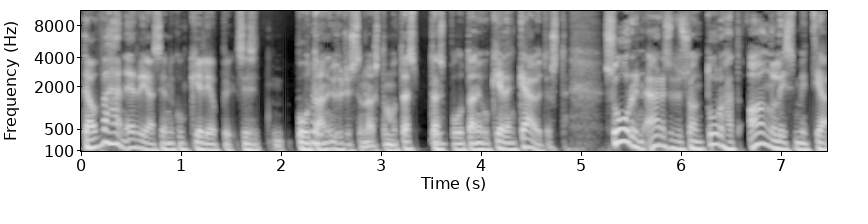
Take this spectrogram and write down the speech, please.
Tämä on vähän eri asia niin kuin kielioppi, siis puhutaan mm. yhdyssanoista, mutta tässä, tässä puhutaan niin kuin kielen käytöstä. Suurin ärsytys on turhat anglismit ja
